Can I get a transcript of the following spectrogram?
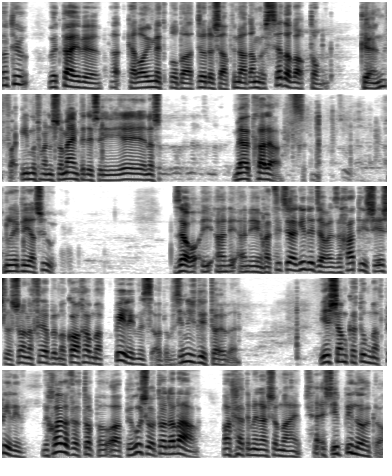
להתיר. וטייבה, כרואים את פה בתיאוריה שאפילו אדם עושה דבר טוב. כן, אם לפעמים שמיים כדי שיהיה... מההתחלה. נו, לי יעשו. זהו, אני, אני רציתי להגיד את זה, אבל זכרתי שיש לשון אחר, במקור אחר, מפילים מסעדו, וסיני שלי טובה. יש שם כתוב מפילים. לכל זאת, הפירוש הוא אותו דבר. חייתם מן השמיים? שהפילו אותו.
